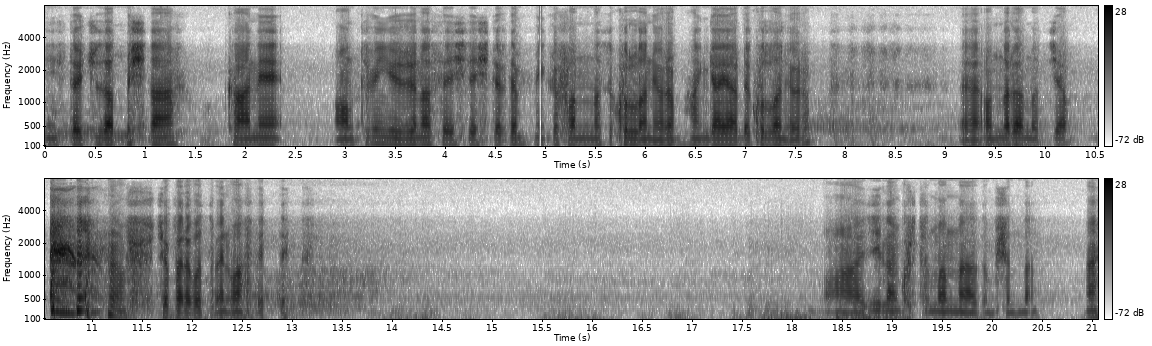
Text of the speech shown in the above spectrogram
Insta 360 ile KN 6100'ü nasıl eşleştirdim? Mikrofonu nasıl kullanıyorum? Hangi ayarda kullanıyorum? Ee, onları anlatacağım. Çöp arabası beni mahvetti. Acilen kurtulmam lazım şundan. Heh,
